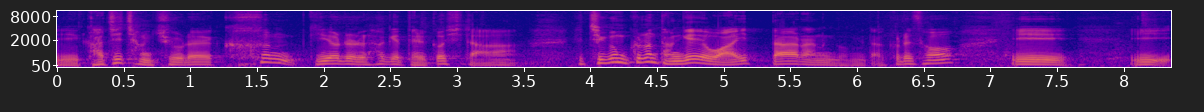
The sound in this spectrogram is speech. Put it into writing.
이 가치 창출에 큰 기여를 하게 될 것이다. 지금 그런 단계에 와 있다라는 겁니다. 그래서 이, 이,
